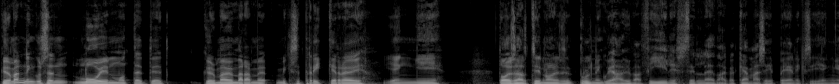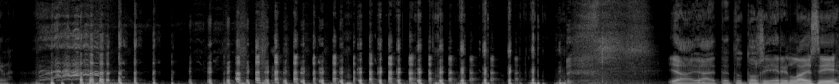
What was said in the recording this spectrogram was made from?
Kyllä mä niinku sen luin, mutta et, et, kyllä mä ymmärrän, mi- miksi se triggeröi jengiä. Toisaalta siinä oli, tuli niinku ihan hyvä fiilis silleen, että aika kämäsiä peeniksi jengillä. ja, ja että et on tosi erilaisia.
